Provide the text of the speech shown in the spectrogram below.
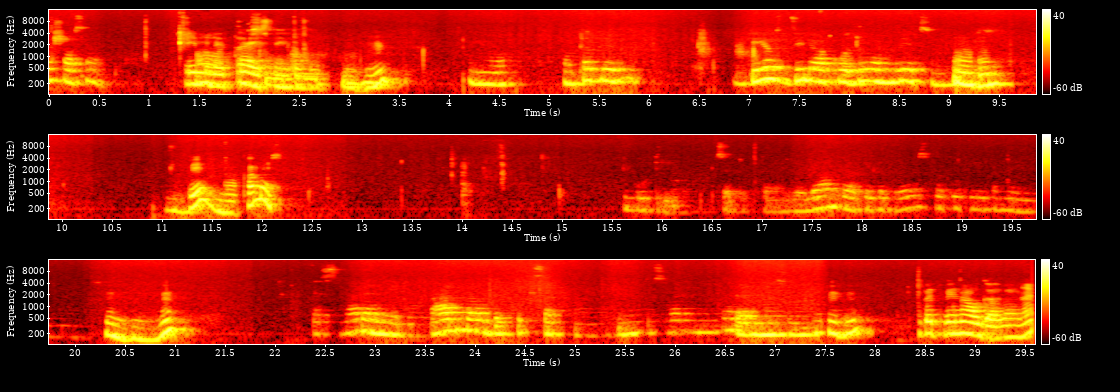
Pašā sākumā. Iemīliet Ā, taisnīgumu. Mm -hmm. Jā. Un tad ir Dievs dziļāko domu liecina. Mm -hmm. Vienu nākamais. būtība. Ceturtā, jo ļaunprātīga būtība neīmēs. Mm -hmm. Tas varenību pārbauda tik sakām, un tas varenību var arī mazliet. Mm -hmm. Bet vienalga, vai ne?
